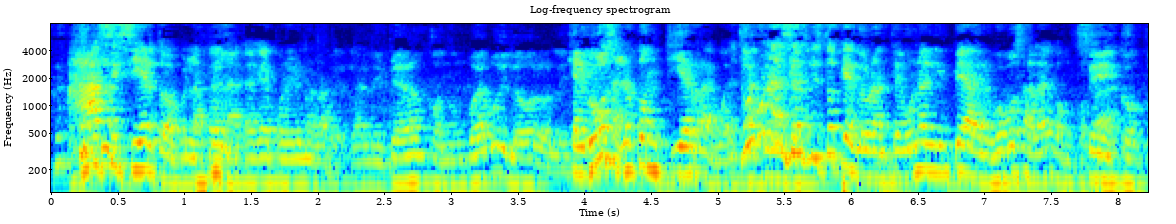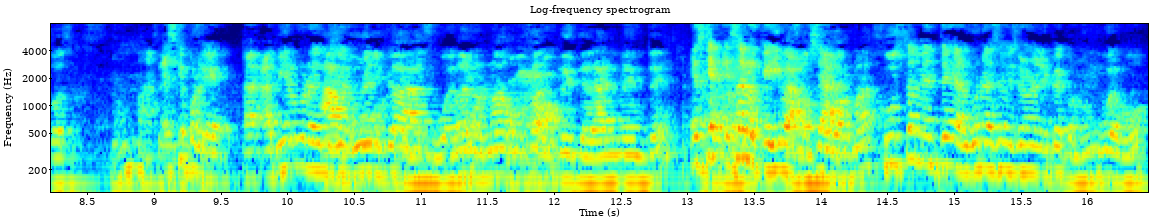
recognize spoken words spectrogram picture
Ah, sí, cierto, la, la cagué por irme rápido. La limpiaron con un huevo y luego lo leyeron. Que el huevo salió con tierra, güey. ¿Tú alguna vez has visto que durante una limpia el huevo sale con cosas? Sí, con cosas. No mames. Sí, es que porque a, a mí alguna vez me limpia con un huevo. bueno, no agujas literalmente. Es que es a lo que iba, o sea, formas. justamente alguna vez me hicieron una limpia con un huevo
